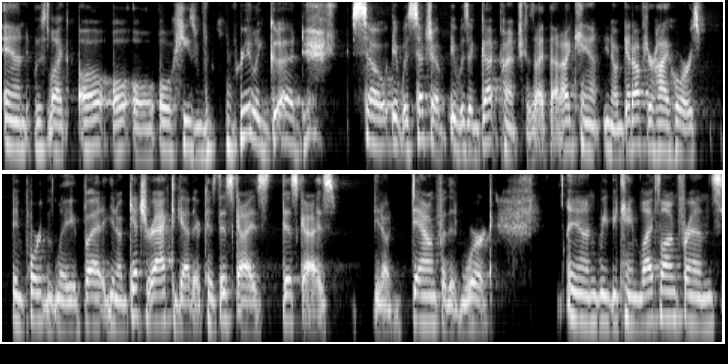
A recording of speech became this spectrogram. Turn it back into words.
And it was like, oh, oh, oh, oh, he's really good. So it was such a, it was a gut punch because I thought, I can't, you know, get off your high horse importantly, but, you know, get your act together because this guy's, this guy's, you know, down for the work. and we became lifelong friends.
